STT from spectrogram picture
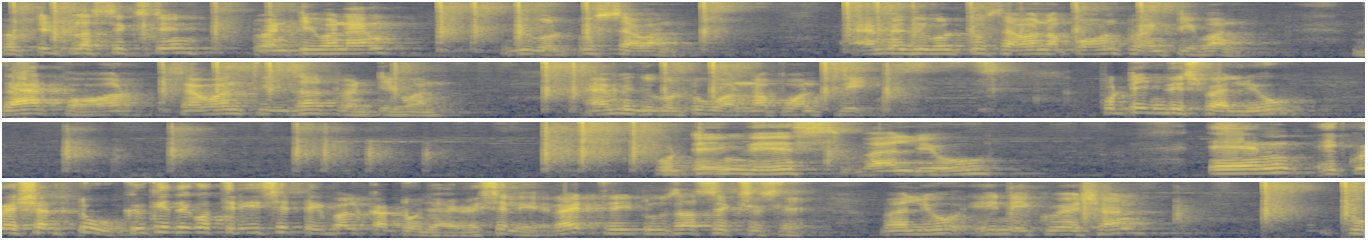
Fifteen plus sixteen twenty one m is equal to seven m is equal to seven upon twenty one that for seven three ज़ा twenty one m is equal to one upon three putting this value putting this value in equation two क्योंकि देखो थ्री से टेबल कट हो जाएगा, इसलिए राइट थ्री टू सा इसलिए वैल्यू इन इक्वेशन टू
